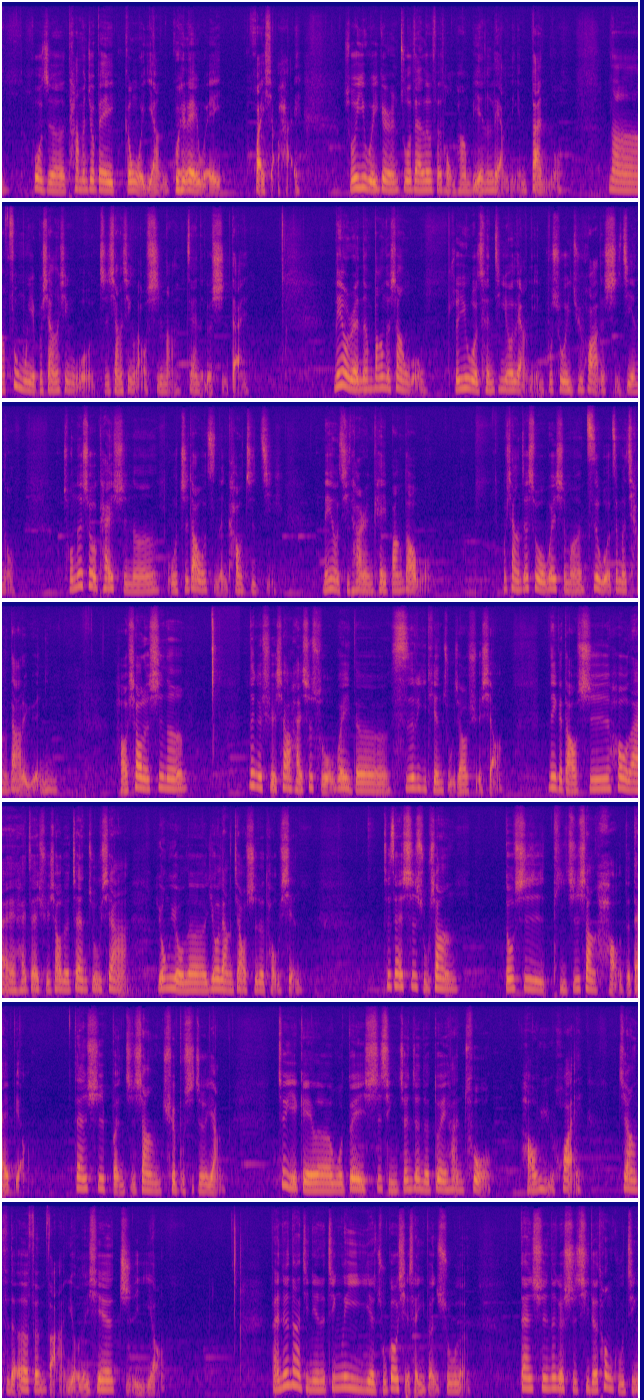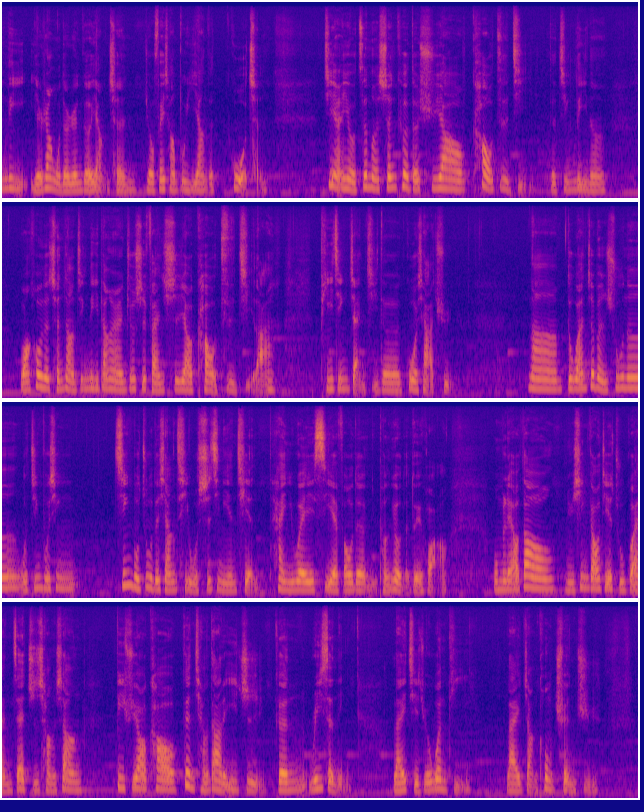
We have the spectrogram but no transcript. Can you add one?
或者他们就被跟我一样归类为坏小孩，所以我一个人坐在垃圾桶旁边两年半哦。那父母也不相信我，只相信老师嘛，在那个时代，没有人能帮得上我，所以我曾经有两年不说一句话的时间哦。从那时候开始呢，我知道我只能靠自己，没有其他人可以帮到我。我想这是我为什么自我这么强大的原因。好笑的是呢，那个学校还是所谓的私立天主教学校，那个导师后来还在学校的赞助下拥有了优良教师的头衔。这在世俗上都是体制上好的代表。但是本质上却不是这样，这也给了我对事情真正的对和错、好与坏这样子的二分法有了一些质疑哦。反正那几年的经历也足够写成一本书了，但是那个时期的痛苦经历也让我的人格养成有非常不一样的过程。既然有这么深刻的需要靠自己的经历呢，往后的成长经历，当然就是凡事要靠自己啦，披荆斩棘的过下去。那读完这本书呢，我禁不信禁不住的想起我十几年前和一位 CFO 的女朋友的对话。我们聊到女性高阶主管在职场上必须要靠更强大的意志跟 reasoning 来解决问题，来掌控全局。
